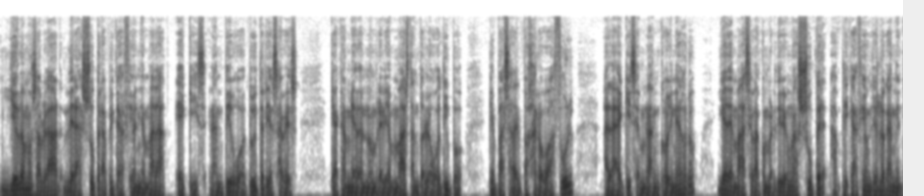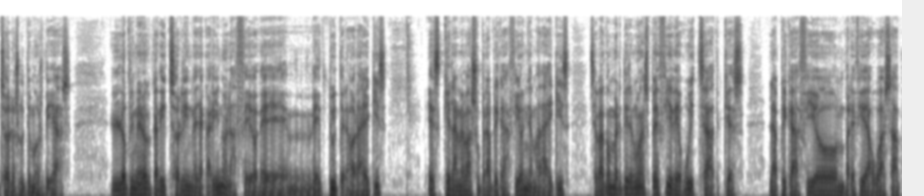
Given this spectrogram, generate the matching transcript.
Y hoy vamos a hablar de la super aplicación llamada X, el antiguo Twitter. Ya sabes que ha cambiado el nombre Elon más, tanto el logotipo que pasa del pájaro azul a la X en blanco y negro, y además se va a convertir en una super aplicación, que es lo que han dicho en los últimos días. Lo primero que ha dicho Linda Yacarino, la CEO de, Twitter, ahora X, es que la nueva super aplicación llamada X se va a convertir en una especie de WeChat, que es la aplicación parecida a WhatsApp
